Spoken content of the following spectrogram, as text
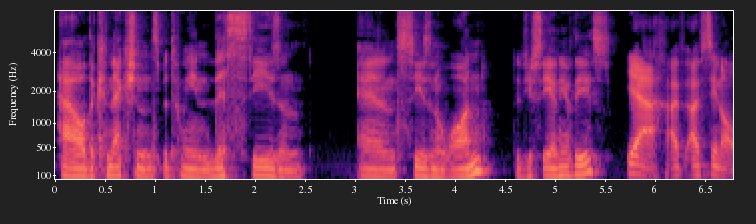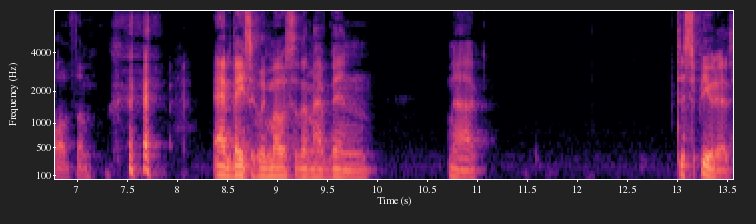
how the connections between this season and season one. Did you see any of these? Yeah, I've I've seen all of them. and basically most of them have been uh, disputed.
